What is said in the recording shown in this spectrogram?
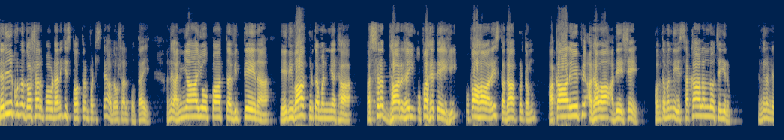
తెలియకున్న దోషాలు పోవడానికి స్తోత్రం పఠిస్తే ఆ దోషాలు పోతాయి. అందుకే అన్యాయోపాత్త విత్తేన ఎదివా కృతమన్యథ అశ్రద్ధార్హై ఉపహతై ఉపహారై తదాకృతం అకాలేపి అధవా అదేశే. కొంతమంది సకాలంలో చెయ్యరు ఎందుకంటే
